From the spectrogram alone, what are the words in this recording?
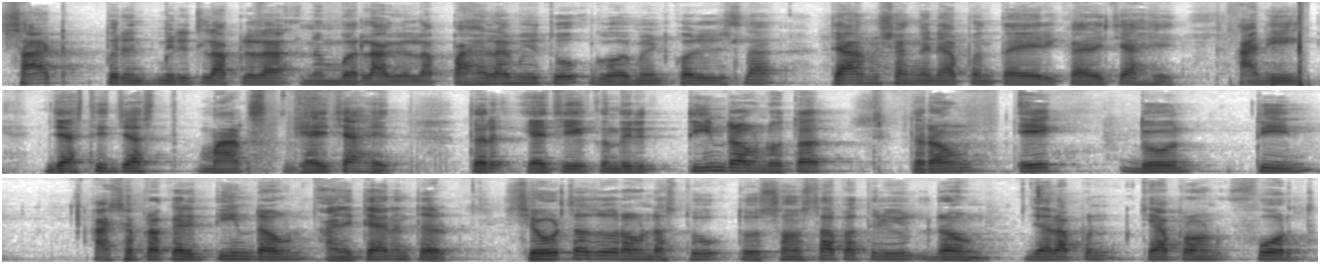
साठपर्यंत मेरिटला आपल्याला नंबर लागलेला पाहायला मिळतो गव्हर्मेंट कॉलेजेसला त्या अनुषंगाने आपण तयारी करायची आहे आणि जास्तीत जास्त मार्क्स घ्यायचे आहेत. तर याचे एकंदरीत तीन राऊंड होतात. तर राऊंड एक दोन तीन अशा प्रकारे तीन राऊंड आणि त्यानंतर शेवटचा जो राऊंड असतो तो संस्था पातळी राऊंड ज्याला आपण कॅप राऊंड फोर्थ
